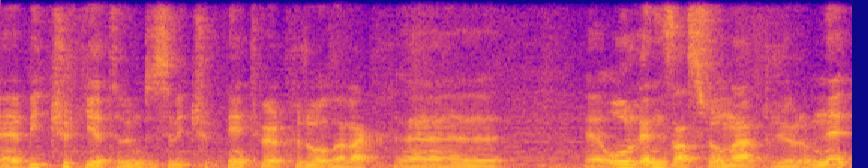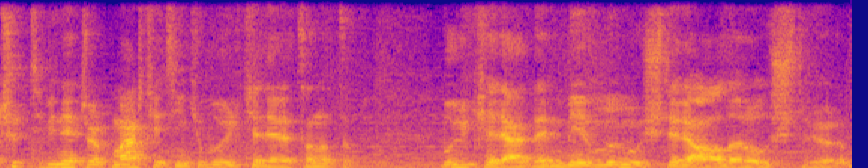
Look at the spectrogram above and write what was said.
e, bir Türk yatırımcısı, bir Türk networker olarak e, e, organizasyonlar kuruyorum. Ne Türk tipi network marketingi bu ülkelere tanıtıp bu ülkelerde memnun müşteri ağları oluşturuyorum.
